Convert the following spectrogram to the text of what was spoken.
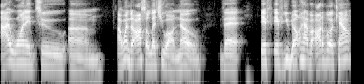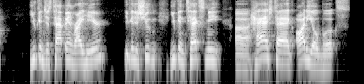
I wanted to, um, I wanted to also let you all know that if if you don't have an Audible account, you can just tap in right here. You can just shoot. You can text me uh, hashtag audiobooks,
